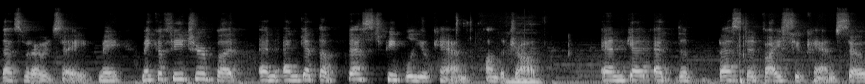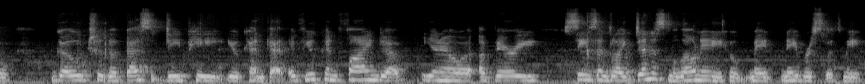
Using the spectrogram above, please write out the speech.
That's what I would say. Make make a feature but and and get the best people you can on the mm. job and get at the best advice you can. So go to the best DP you can get. If you can find a, you know, a, a very seasoned like Dennis Maloney who made Neighbors with me.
